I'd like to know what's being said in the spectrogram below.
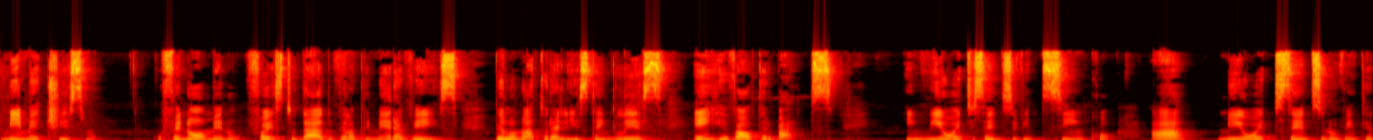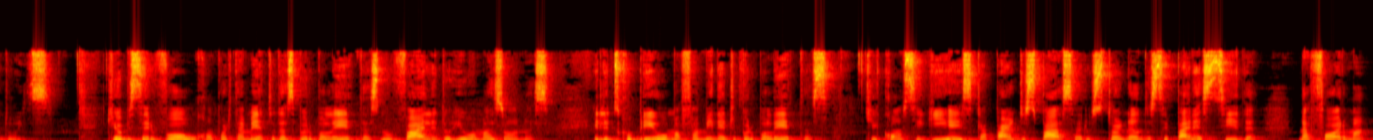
Mimetismo. O fenômeno foi estudado pela primeira vez pelo naturalista inglês Henry Walter Bates em 1825 a 1892, que observou o comportamento das borboletas no vale do rio Amazonas. Ele descobriu uma família de borboletas que conseguia escapar dos pássaros, tornando-se parecida na forma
